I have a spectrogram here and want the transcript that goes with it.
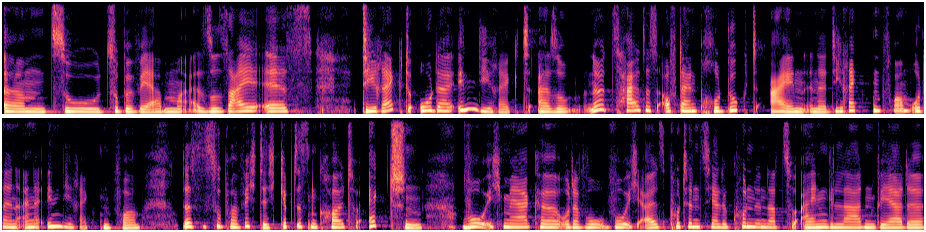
ähm, zu, zu bewerben. Also sei es direkt oder indirekt. Also ne, zahlt es auf dein Produkt ein, in einer direkten Form oder in einer indirekten Form. Das ist super wichtig. Gibt es einen Call to Action, wo ich merke oder wo, wo ich als potenzielle Kundin dazu eingeladen werde,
